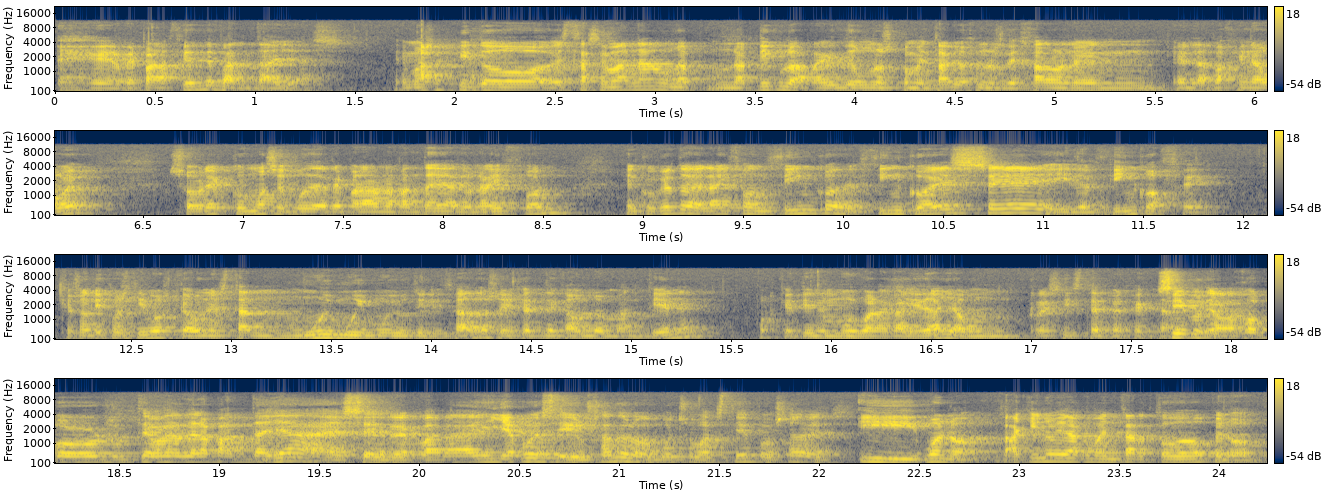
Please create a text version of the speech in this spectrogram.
eh, reparación de pantallas. Hemos escrito esta semana una- un artículo a raíz de unos comentarios que nos dejaron en, en la página web sobre cómo se puede reparar una pantalla de un iPhone, en concreto del iPhone 5, del 5S y del 5C, que son dispositivos que aún están muy, muy, muy utilizados. Hay gente que aún los mantiene porque tienen muy buena calidad y aún resisten perfectamente. Sí, porque a lo mejor por temas de la pantalla se repara y ya puedes seguir usándolo mucho más tiempo, ¿sabes? Y bueno, aquí no voy a comentar todo, pero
